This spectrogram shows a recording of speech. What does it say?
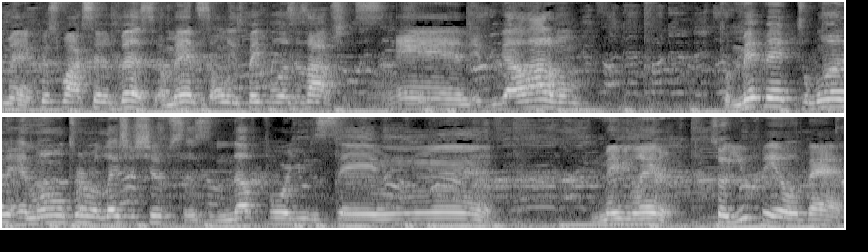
man Chris Rock said it best: "A man is only as faithful as his options." And if you got a lot of them, commitment to one and long-term relationships is enough for you to say, "Mm, maybe later. So you feel that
